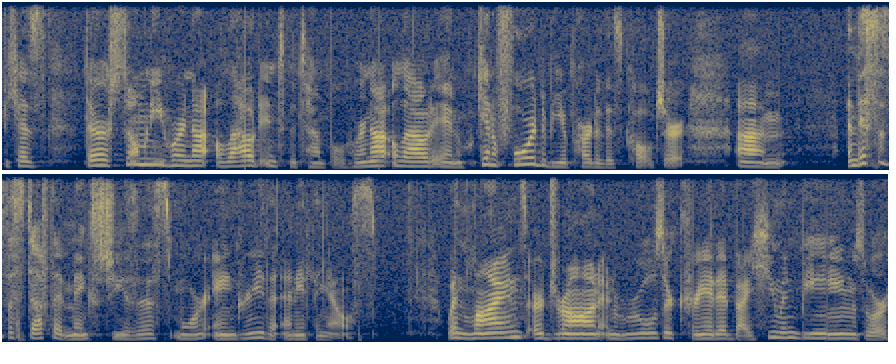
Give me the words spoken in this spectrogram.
because there are so many who are not allowed into the temple, who are not allowed in, who can't afford to be a part of this culture. Um, and this is the stuff that makes Jesus more angry than anything else. When lines are drawn and rules are created by human beings or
